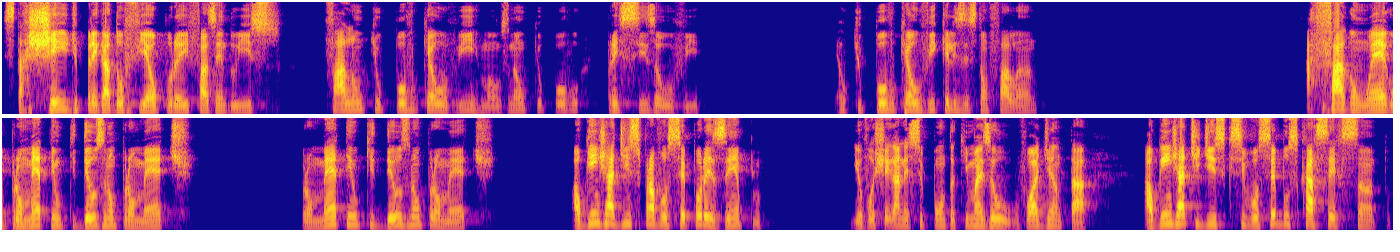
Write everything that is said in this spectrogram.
Está cheio de pregador fiel por aí fazendo isso. Falam o que o povo quer ouvir, irmãos, não o que o povo precisa ouvir. É o que o povo quer ouvir que eles estão falando. Afagam o ego, prometem o que Deus não promete prometem o que Deus não promete. Alguém já disse para você, por exemplo, e eu vou chegar nesse ponto aqui, mas eu vou adiantar. Alguém já te disse que se você buscar ser santo,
